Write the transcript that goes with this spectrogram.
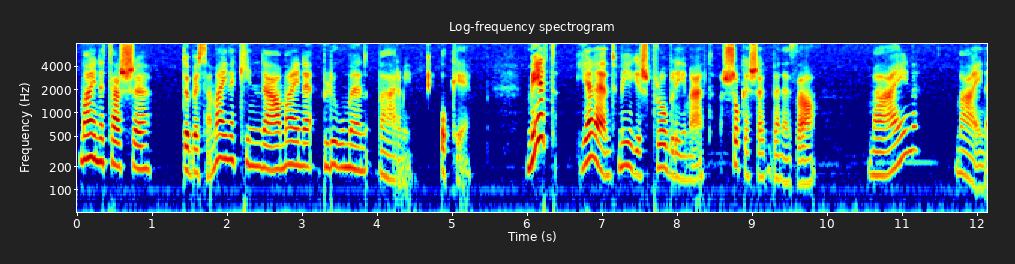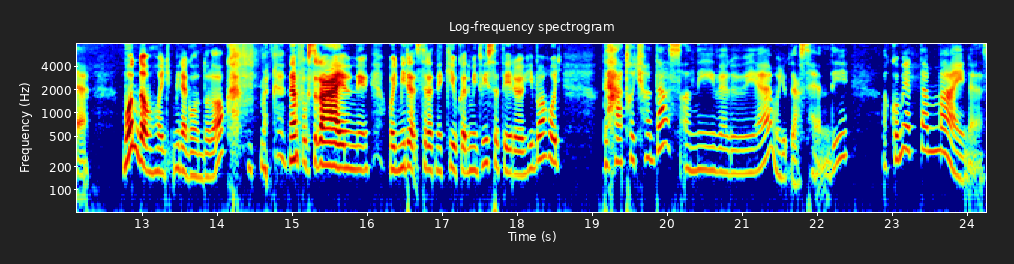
meine Tasche, többes szám, meine Kinder, meine Blumen, bármi. Oké. Okay. Miért jelent mégis problémát sok esetben ez a mine, meine? Mondom, hogy mire gondolok, nem fogsz rájönni, hogy mire szeretnék kiukadni, mint visszatérő hiba, hogy De hát, hogyha das a névelője, mondjuk das handy, akkor miért nem minus?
